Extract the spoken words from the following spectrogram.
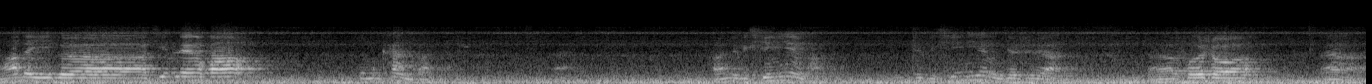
拿着一个金莲花，怎么看法呢？啊，这个心印法，这个心印就是啊，呃，佛说啊，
